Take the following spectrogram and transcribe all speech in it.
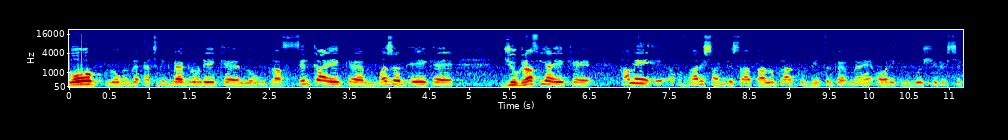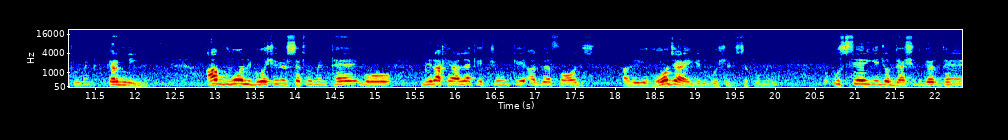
لوگ، لوگوں کا ایتھنک بیک گراؤنڈ ایک ہے، لوگوں کا فرقہ ایک ہے، مذہب ایک ہے جیوگرافیہ ایک ہے۔ ہمیں افغانستان کے ساتھ تعلقات کو بہتر کرنا ہے اور ایک نیگوشیٹڈ سیٹلمنٹ کرنی ہے۔ اب وہ نیگوشیٹڈ سیٹلمنٹ ہے، وہ میرا خیال ہے کہ چونکہ اگر فوج اگر یہ ہو جائے یہ نیگوشیٹڈ سیٹلمنٹ تو اس سے یہ جو دہشت گرد ہیں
